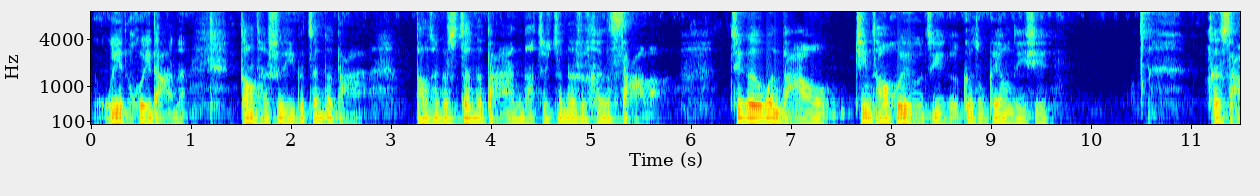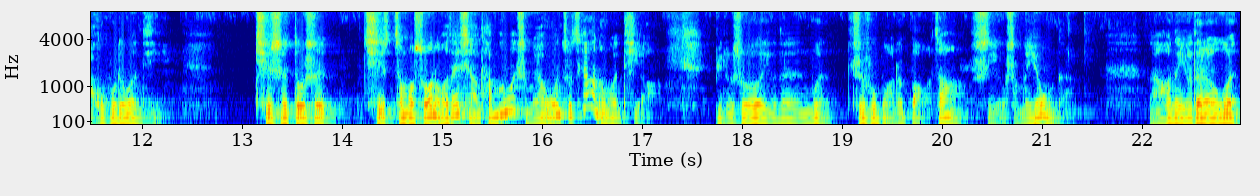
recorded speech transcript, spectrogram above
回回答呢，当成是一个真的答案，当成个是真的答案，那就真的是很傻了。这个问答经常会有这个各种各样的一些很傻乎乎的问题，其实都是。其实怎么说呢？我在想，他们为什么要问出这样的问题啊？比如说，有的人问支付宝的保障是有什么用的，然后呢，有的人问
